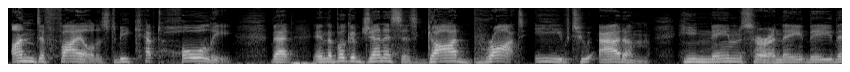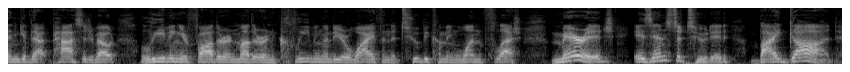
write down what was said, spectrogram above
undefiled, is to be kept holy. That in the book of Genesis, God brought Eve to Adam. He names her, and they, they then give that passage about leaving your father and mother and cleaving unto your wife, and the two becoming one flesh. Marriage is instituted by God.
